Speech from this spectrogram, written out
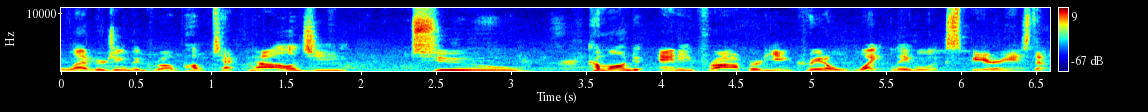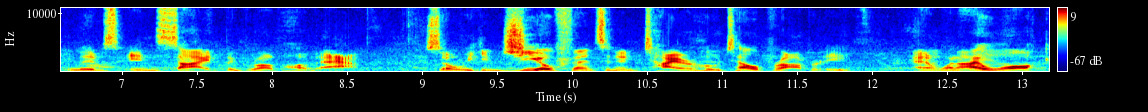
leveraging the Grubhub technology to come onto any property and create a white label experience that lives inside the Grubhub app. So we can geofence an entire hotel property. And when I walk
